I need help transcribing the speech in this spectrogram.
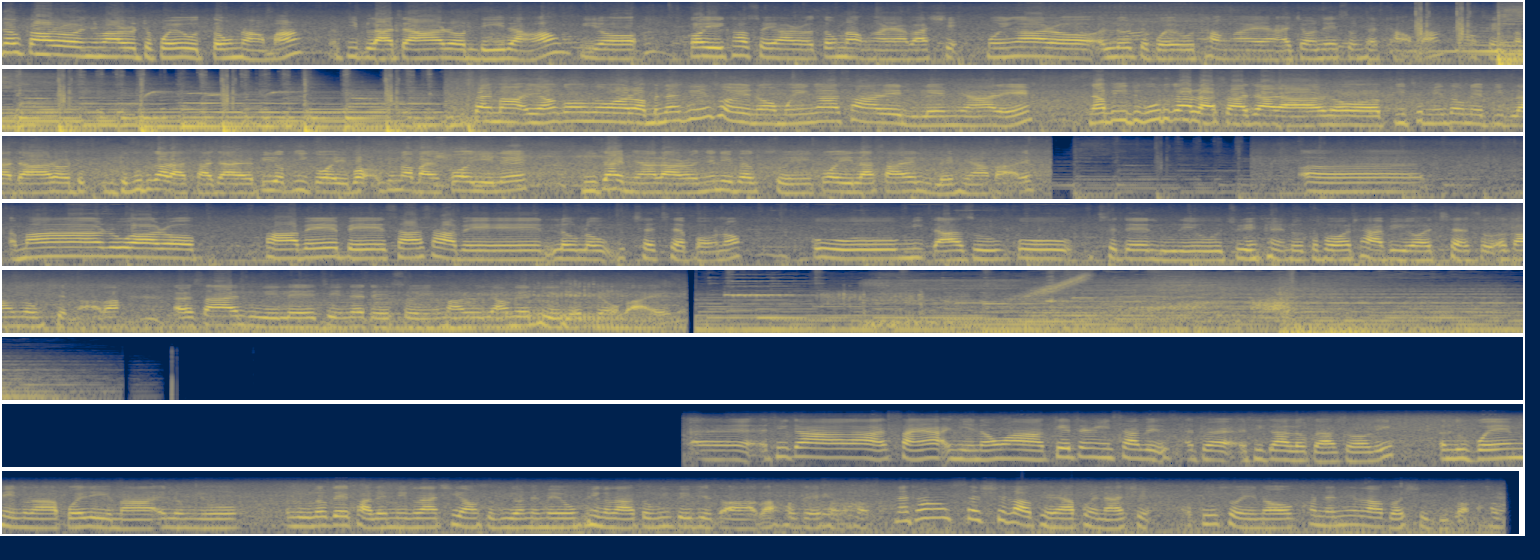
င်းတုပ်ကတော့ညီမတို့တပွဲကို3000ပါပြီပလာတာကတော့4000ပြီးတော့ကော်ရီခောက်ဆွဲကတော့3500ပါရှင့်မွေးကတော့အလွတ်တပွဲကို1500အကျော်နဲ့ဆို2000ပါโอเคဟုတ်ဆိုင်မှာအရောင်းကောင်းဆုံးကတော့မနက်ကင်းဆိုရင်တော့မွေးငါစားတဲ့လူလည်းများတယ်နောက်ပြီးတကူးတကလာစားကြတာတော့ပြီးသမင်းသုံးတဲ့ပြီးပလာတာကတော့တကူးတကလာစားကြတယ်ပြီးတော့ပြီးကော်ရီပေါ့အခုနောက်ပိုင်းကော်ရီလည်းလူတိုက်များလာတော့ညနေဘက်ဆိုရင်ကော်ရီလာစားတဲ့လူလည်းများပါတယ် အာအမတို့ကတော့ဘာပဲပဲအစားစားပဲလှုပ်လှုပ်ချက်ချက်ပေါ့နော်ကိုမိသားစုကိုချစ်တဲ့လူတွေကိုကြွေးမယ်လို့သဘောထားပြီးတော့ချက်ဆိုအကောင်းဆုံးဖြစ်မှာပါအဲစားတဲ့လူတွေလည်းဂျင်းနဲ့တယ်ဆိုရင်အမတို့ရောင်းတဲ့လူတွေလည်းပြောပါတယ် အဲအဓိကကဆိုင်ကအရင်တော့က catering service အတွက်အဓိကလုပ်တာဆိုတော့လေအလူပွဲမင်္ဂလာပွဲတွေမှာအဲ့လိုမျိုးအလူလုပ်တဲ့ခါလဲမင်္ဂလာရှိအောင်ဆိုပြီးတော့နာမည်ကိုမင်္ဂလာသုံးပြီးပေးပြသွားတာပါဟုတ်ကဲ့ဟုတ်ဟုတ်2018လောက်ထဲကဖွင့်တာရှင်အခုဆိုရင်တော့9နှစ်လောက်တော့ရှိပြီပေါ့ဟုတ်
